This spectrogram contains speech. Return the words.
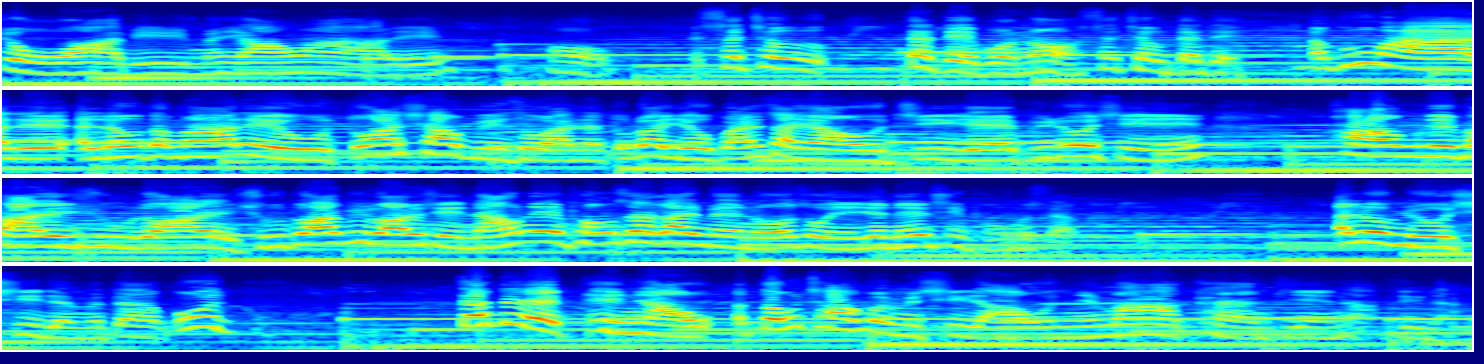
ကျော်သွားပြီမရောင်းရတာလေဟုတ်ဆက်ချုပ်တက်တယ်ပေါ့နော်ဆက်ချုပ်တက်တယ်အခုဟာလေအလုံသမားတွေကိုတွားလျှောက်ပြီဆိုတာနဲ့သူတို့ရုပ်ပိုင်းဆိုင်ရာကိုကြည်တယ်ပြီးလို့ရှိရင်ဖောင်းနေပါလေယူသွားတယ်ယူသွားပြီးသွားလို့ရှိရင်နောက်နေ့ဖုံးဆက်လိုက်မယ်နော်ဆိုရင်ယနေ့အထိဖုံးမဆက်ဘူးအဲ့လိုမျိုးရှိတယ်မတက်ကို တက်တဲ့ပညာကိုအသုံးချခွင့်မရှိတာကိုညီမခံပြင်းတာဒီလား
